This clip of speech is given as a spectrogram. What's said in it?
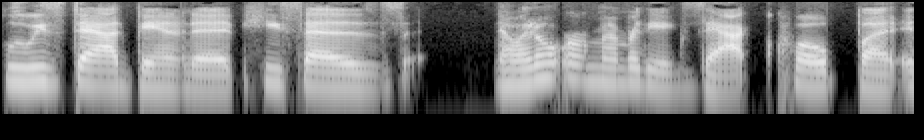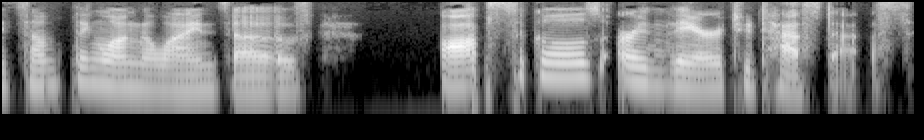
Bluey's dad, Bandit, he says, now I don't remember the exact quote, but it's something along the lines of obstacles are there to test us,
